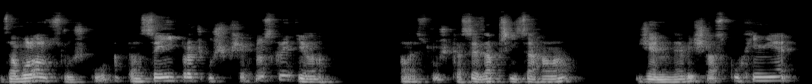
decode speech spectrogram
Zavolal služku a ptal se jí, proč už všechno sklidila. Ale služka se zapřísahala, že nevyšla z kuchyně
